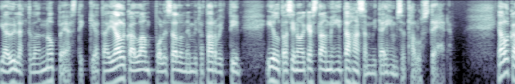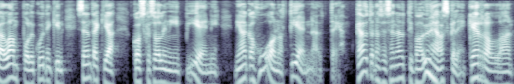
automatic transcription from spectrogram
ja yllättävän nopeastikin. Ja tämä jalkalamppu oli sellainen, mitä tarvittiin iltasin oikeastaan mihin tahansa, mitä ihmiset halusi tehdä. Jalkain lamppu oli kuitenkin sen takia, koska se oli niin pieni, niin aika huono tiennäyttäjä. Käytännössä se näytti vain yhden askeleen kerrallaan,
